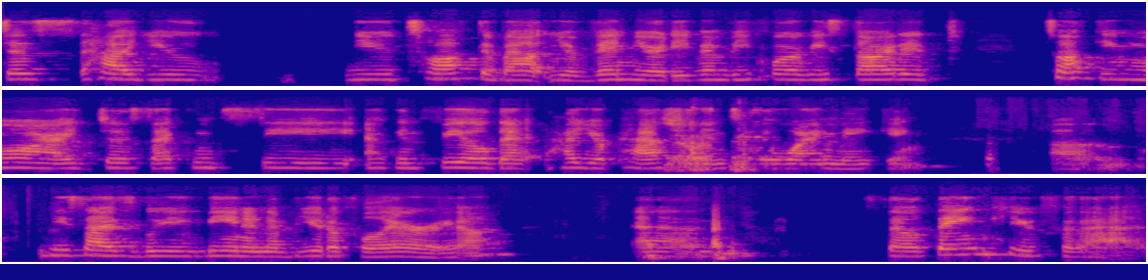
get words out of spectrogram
just how you you talked about your vineyard, even before we started talking more, I just I can see, I can feel that how you're passionate into the winemaking. Um, besides being in a beautiful area, and so thank you for that.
